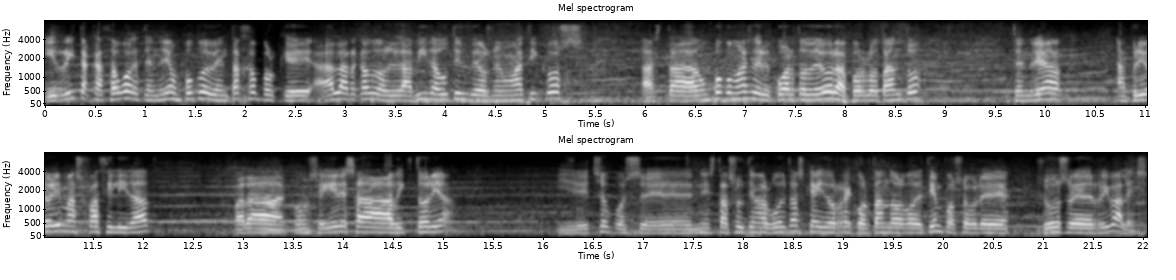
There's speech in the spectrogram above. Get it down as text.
Y Rita Kazawa que tendría un poco de ventaja porque ha alargado la vida útil de los neumáticos hasta un poco más del cuarto de hora. Por lo tanto, tendría a priori más facilidad para conseguir esa victoria. Y de hecho, pues eh, en estas últimas vueltas que ha ido recortando algo de tiempo sobre sus eh, rivales.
